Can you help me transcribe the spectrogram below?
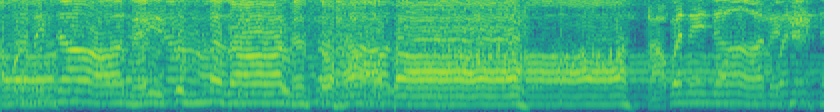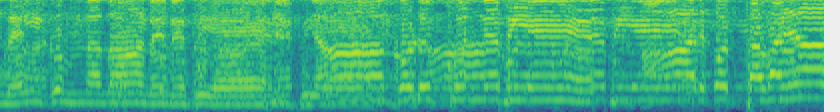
അവന് ഞാൻ നൽകുന്നതാണ് സഹാബ അവന് ഞാൻ നൽകുന്നതാണ് നബിയെ. ഞാൻ കൊടുക്കും നബിയെ. ആർക്കും തടയാൻ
